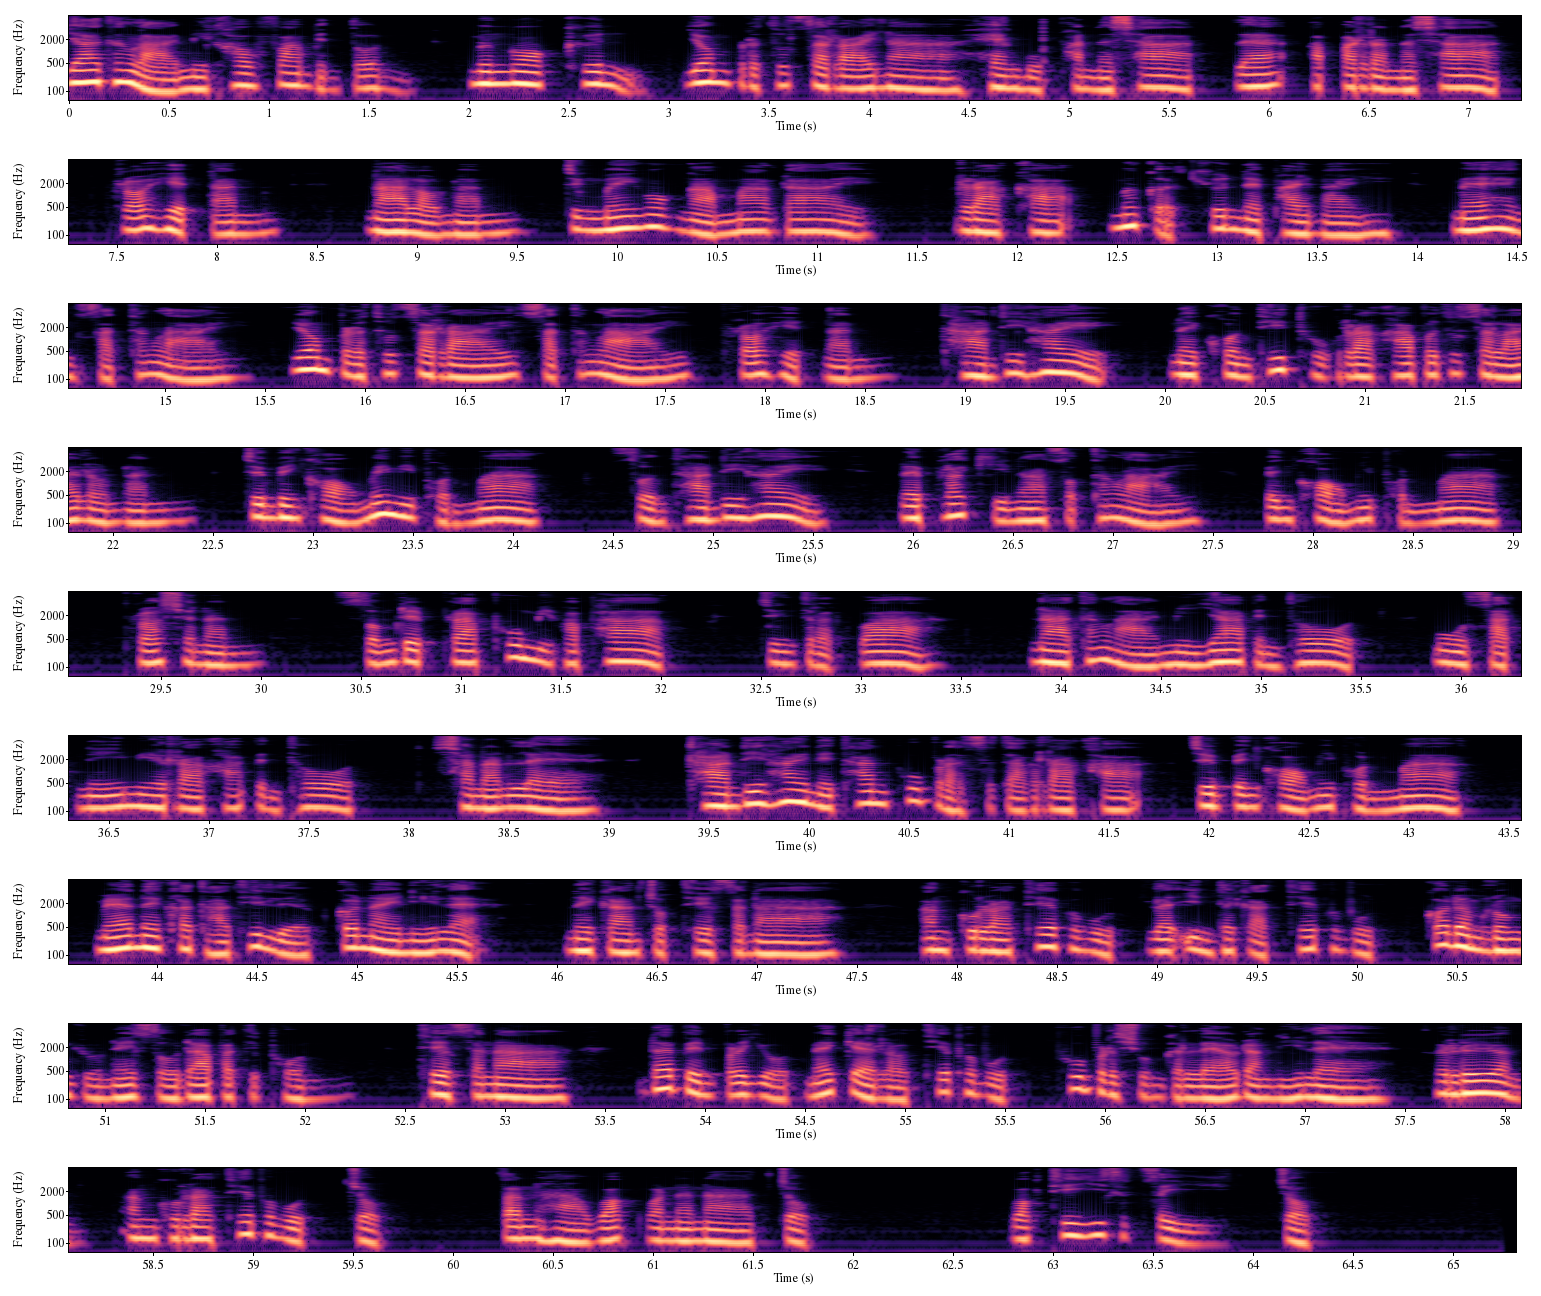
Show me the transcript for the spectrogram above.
หญ้าทั้งหลายมีข้าวฟ่างเป็นต้น เมื่องอกขึ้นย่อมประทุษร้ายนาแห่งบุพันชาติ และอปรณชาติ เพราะเหตุนั้น นาเหล่านั้นจึงไม่งอกงามมากได้ ราคะเมื่อเกิดขึ้นในภายใน แม้แห่งสัตว์ทั้งหลาย ย่อมประทุษร้ายสัตว์ทั้งหลาย เพราะเหตุนั้น ทานที่ให้ในคนที่ถูกราคาประทุษร้ายเหล่านั้น จึงเป็นของไม่มีผลมาก ส่วนทานที่ให้ในพระขีณาสพทั้งหลายเป็นของมีผลมาก เพราะฉะนั้น สมเด็จพระผู้มีพระภาคจึงตรัสว่า นาทั้งหลายมีหญ้าเป็นโทษ หมูสัตว์นี้มีราคาเป็นโทษ ฉะนั้นแล ทานที่ให้ในท่านผู้ปราศจากราคะ จึงเป็นของมีผลมาก แม้ในคาถาที่เหลือก็ในนี้แหละ ในการจบเทศนา อังกุรเทพบุตร และอินทกัตเทพบุตรก็ดำรงอยู่ในโสดาปฏิผลเทศนา ได้เป็นประโยชน์แม้แก่เหล่าเทพบุตรผู้ประชุมกันแล้วดังนี้แล เรื่องอังกุรเทพบุตรจบ ตันหาวักวรรณนาจบวักที่ 24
